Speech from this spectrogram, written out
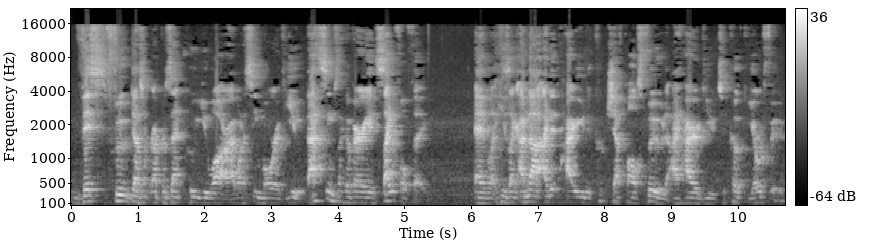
"This food doesn't represent who you are. I want to see more of you." That seems like a very insightful thing. And like he's like, "I'm not. I didn't hire you to cook Chef Paul's food. I hired you to cook your food."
